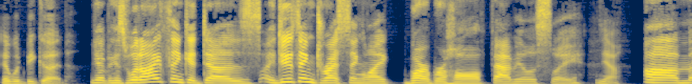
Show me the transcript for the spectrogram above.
it would be good. yeah, because what I think it does, I do think dressing like Barbara Hall fabulously. Yeah. Um,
